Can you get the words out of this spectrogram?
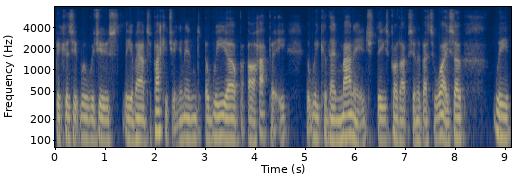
because it will reduce the amount of packaging. And then we are, are happy that we can then manage these products in a better way. So we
